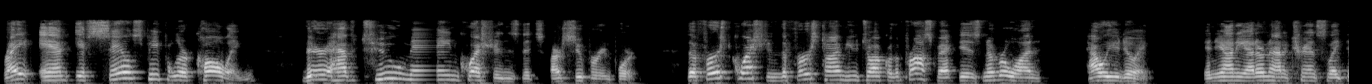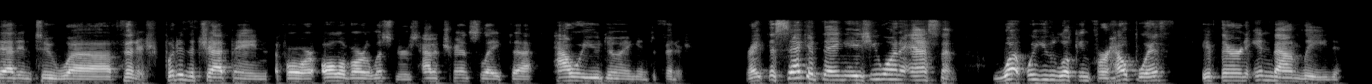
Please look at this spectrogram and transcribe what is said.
right? And if salespeople are calling, there have two main questions that are super important. The first question, the first time you talk with a prospect is number one, how are you doing? And Jani, I don't know how to translate that into uh, Finnish. Put in the chat pane for all of our listeners how to translate uh, how are you doing into Finnish. Right? The second thing is you want to ask them, what were you looking for help with if they're an inbound lead?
